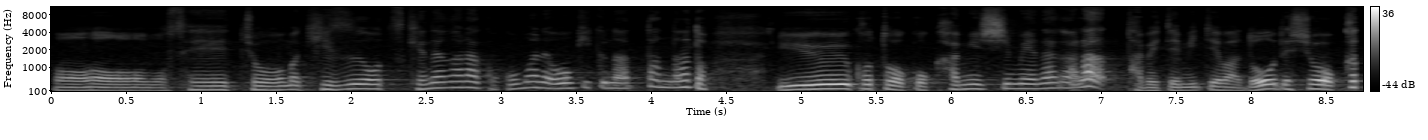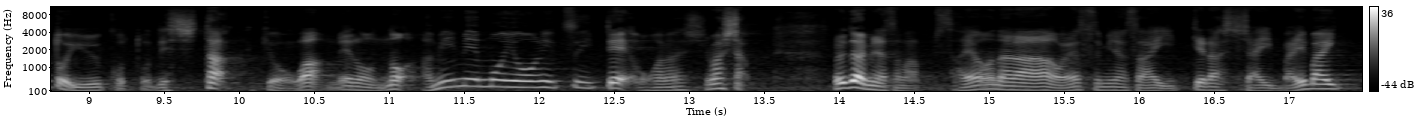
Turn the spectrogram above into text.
もう成長、まあ、傷をつけながらここまで大きくなったんだなということをこう噛みしめながら食べてみてはどうでしょうかということでした。今日はメロンの網目模様についてお話ししました。それでは皆様さようなら。おやすみなさい。いってらっしゃい。バイバイ。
